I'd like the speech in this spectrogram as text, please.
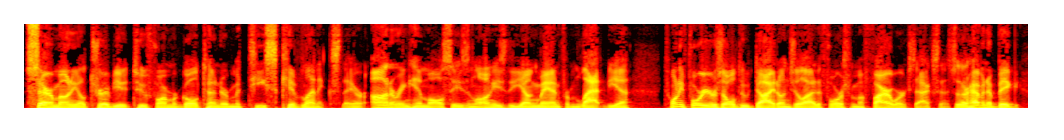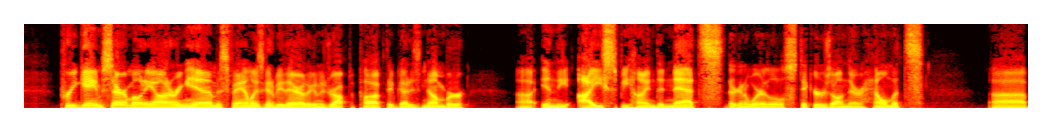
ceremonial tribute to former goaltender Matisse Kivlenieks. They are honoring him all season long. He's the young man from Latvia, 24 years old, who died on July the 4th from a fireworks accident. So they're having a big pregame ceremony honoring him. His family's going to be there. They're going to drop the puck. They've got his number uh, in the ice behind the nets. They're going to wear little stickers on their helmets. Uh,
